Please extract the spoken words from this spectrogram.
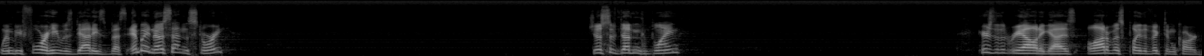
when before he was daddy's best. Anybody notice that in the story? Joseph doesn't complain. Here's the reality, guys. A lot of us play the victim card.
